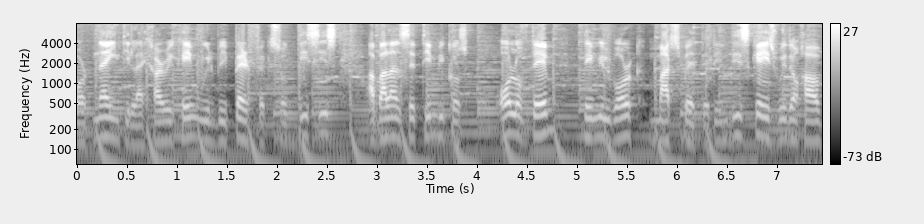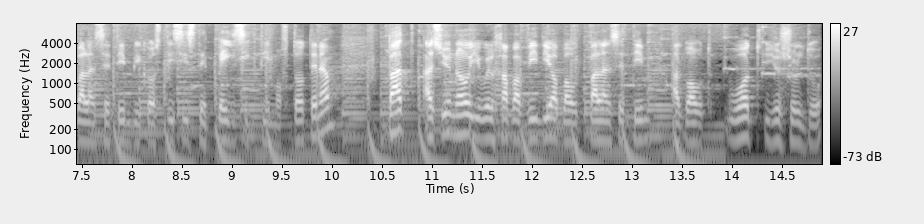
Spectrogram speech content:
or 90 like Harry Kane will be perfect. So this is a balanced team because all of them they will work much better. In this case we don't have a balanced team because this is the basic team of Tottenham. But as you know you will have a video about balanced team about what you should do.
